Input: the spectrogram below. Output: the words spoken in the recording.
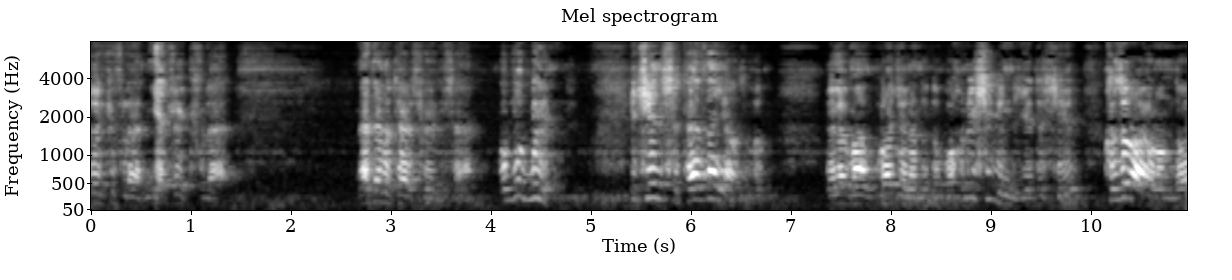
Söküblər, niyə söküblər? Nədən ötəri söylürsən? Bu, bu bilinmir. İkincisi, təzdən yazılıb. Elə mən bura gələndə də baxın, iki gündür gedir ki, Xızır rayonunda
